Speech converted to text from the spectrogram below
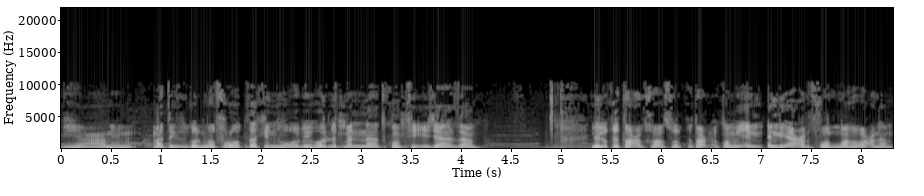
يعني ما تقدر تقول مفروض لكن هو بيقول نتمنى تكون في إجازة للقطاع الخاص والقطاع الحكومي اللي أعرف والله أعلم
